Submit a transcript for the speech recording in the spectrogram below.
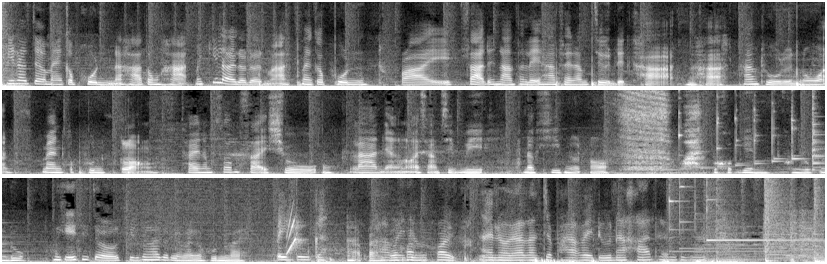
มื่อกี้เราเจอแมงกะพรุนนะคะ ตรงหาดเมื่อกี้เลยเราเดินมา แมงกะพรุนฟรายสาดด้วยน้ำทะเลห้ามใช้น้ำจืดเด็ดขาดนะคะ ห้ามถูหรือนวด แมงกะพรุนกล่องใช้น้ำส้มสายชูลาดอย่างน้อย 30 วิแล้วคีบหนวดออกว้ายประคบเย็นคุณลุกไหมลูก เมื่อกี้ที่เจอคิดว่าน่าจะเป็นแมงกะพรุนอะไรไปดูกันอะไปพาไปค่อยดูๆค่อยนายหนูกำลังจะพาไปดูนะคะท่านผู้ชม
